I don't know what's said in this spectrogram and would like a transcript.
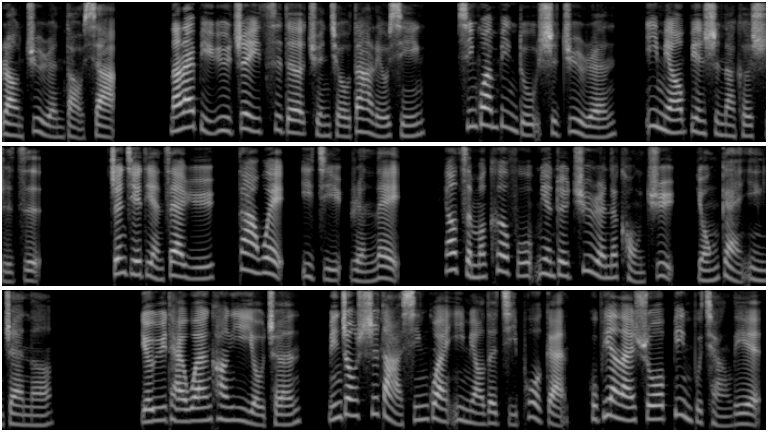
让巨人倒下。拿来比喻这一次的全球大流行，新冠病毒是巨人，疫苗便是那颗石子。症结点在于大卫以及人类要怎么克服面对巨人的恐惧，勇敢应战呢？由于台湾抗疫有成，民众施打新冠疫苗的急迫感，普遍来说并不强烈。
